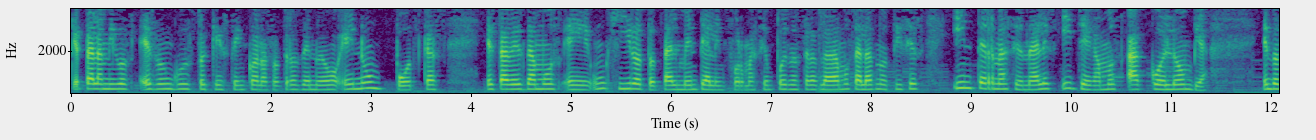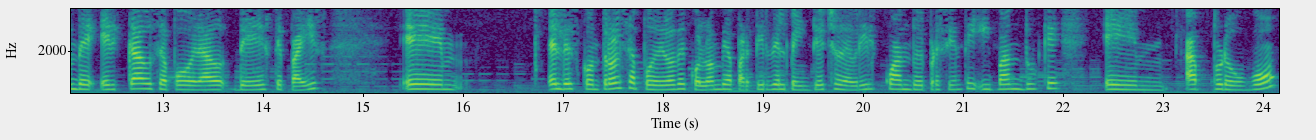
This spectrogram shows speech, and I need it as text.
¿Qué tal amigos? Es un gusto que estén con nosotros de nuevo en un podcast. Esta vez damos eh, un giro totalmente a la información, pues nos trasladamos a las noticias internacionales y llegamos a Colombia, en donde el caos se ha apoderado de este país. Em, el descontrol se apoderó de Colombia a partir del 28 de abril, cuando el presidente Iván Duque em, aprobó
